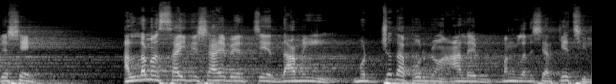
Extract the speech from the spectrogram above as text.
দেশে আল্লামা সাইদি সাহেবের চেয়ে দামি, মর্যাদাপূর্ণ আলেম বাংলাদেশে আর কে ছিল?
